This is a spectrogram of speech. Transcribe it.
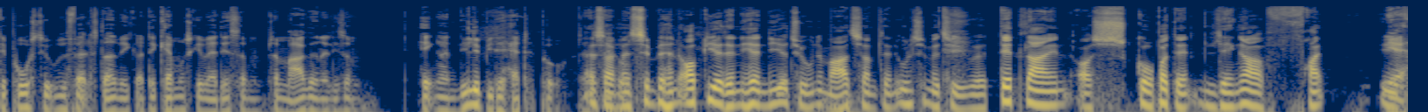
det positive udfald stadigvæk, og det kan måske være det, som, som markederne ligesom hænger en lille bitte hat på. Altså at man simpelthen opgiver den her 29. marts som den ultimative deadline og skubber den længere frem i ja,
